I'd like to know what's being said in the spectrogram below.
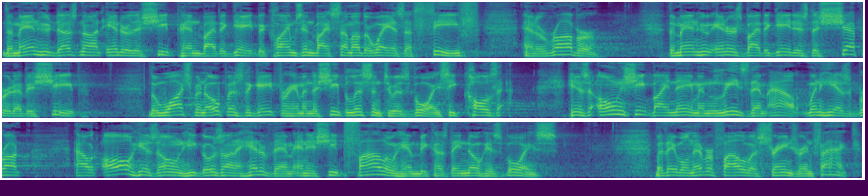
The man who does not enter the sheep pen by the gate, but climbs in by some other way, is a thief and a robber. The man who enters by the gate is the shepherd of his sheep. The watchman opens the gate for him, and the sheep listen to his voice. He calls his own sheep by name and leads them out. When he has brought out all his own, he goes on ahead of them, and his sheep follow him because they know his voice. But they will never follow a stranger. In fact,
